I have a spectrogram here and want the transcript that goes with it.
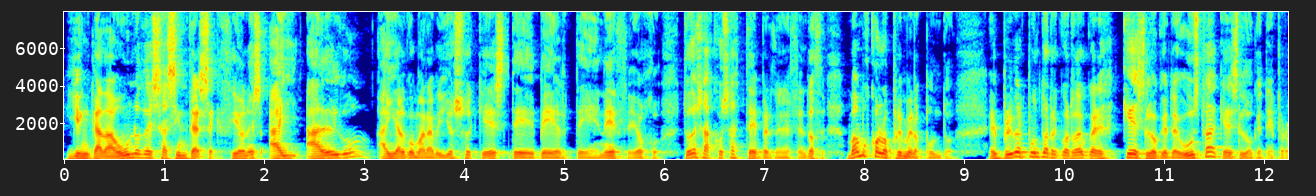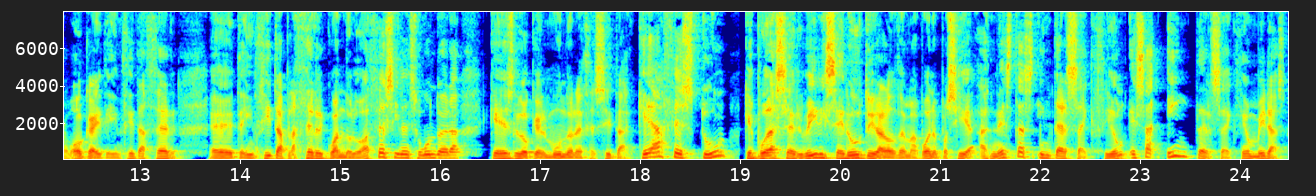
y en cada una de esas intersecciones hay algo, hay algo maravilloso que es te pertenece, ojo, todas esas cosas te pertenecen. Entonces, vamos con los primeros puntos. El primer punto, recordad que es qué es lo que te gusta, qué es lo que te provoca y te incita a hacer, eh, te incita a placer cuando lo haces y el segundo era qué es lo que el mundo necesita. ¿Qué haces tú que pueda servir y ser útil a los demás? Bueno, pues si en esta intersección, esa intersección, miras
